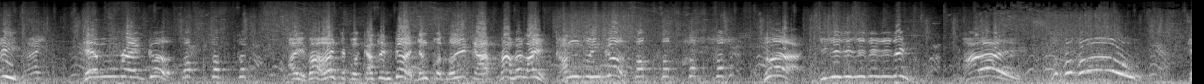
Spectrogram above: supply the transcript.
นี่ไงเทมเบรเกอร์ซับซับซับไอ้บ้าเฮ้ยจะกดการซิงเกอร์ยังกดเลยกาดห้ามไม่ไรกันซิงเกอร์ซับซับซับซับเฮ้ยยิงยิงยิงยิงยิงยิงมาเลยวู้ฮู้เท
